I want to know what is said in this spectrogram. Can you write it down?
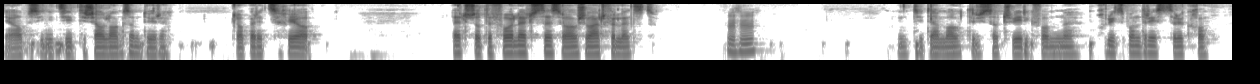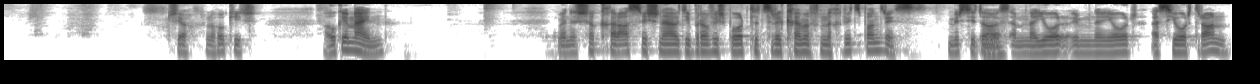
Ja, aber seine Zeit ist auch langsam durch. Ich glaube, er hat sich ja letzte oder vorletzte Saison auch schwer verletzt. Mhm. Und in diesem Alter ist es halt schwierig, von einem Kreuzbandriss zurückzukommen. Ja, logisch. Allgemein. Wenn es schon krass, wie schnell die Profisportler zurückkommen von einem Kreuzbandriss. Wir sind da Ja. in einem Jahr, in einem Jahr, ein Jahr dran.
